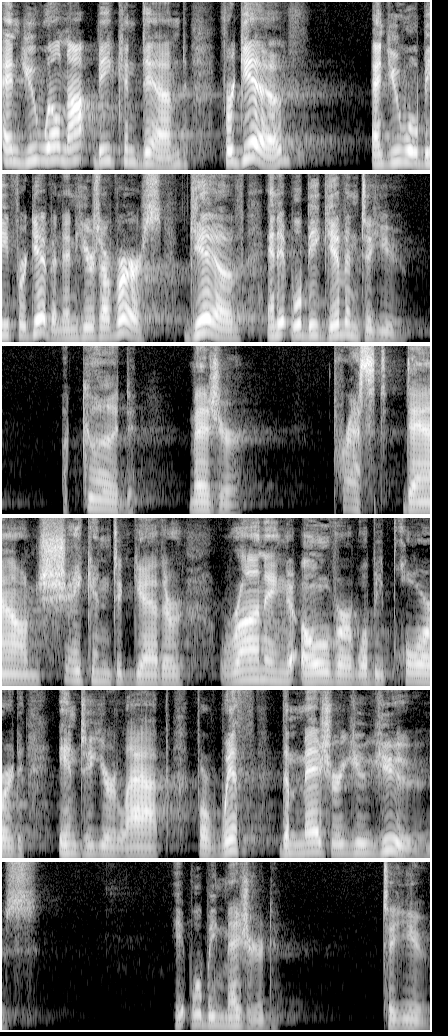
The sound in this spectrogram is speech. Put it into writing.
and you will not be condemned. Forgive, and you will be forgiven. And here's our verse Give, and it will be given to you. A good measure, pressed down, shaken together, running over, will be poured into your lap. For with the measure you use, it will be measured to you.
